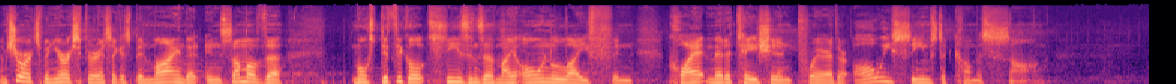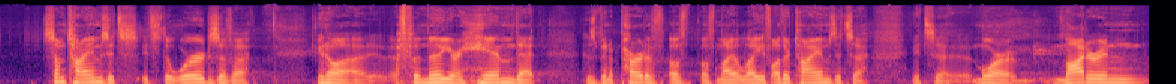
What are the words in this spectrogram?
I'm sure it's been your experience, like it's been mine, that in some of the most difficult seasons of my own life, in quiet meditation and prayer, there always seems to come a song. Sometimes it's, it's the words of a, you know, a, a familiar hymn that has been a part of, of, of, my life. Other times it's a, it's a more modern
